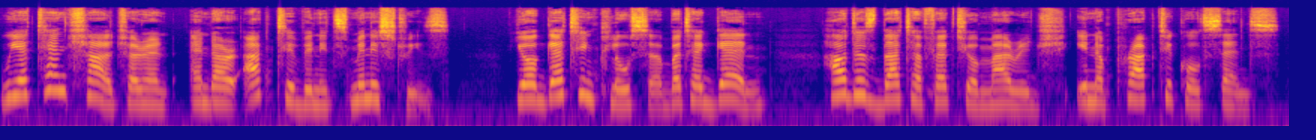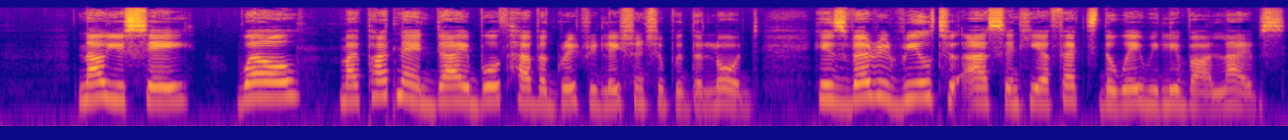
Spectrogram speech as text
We attend church and are active in its ministries. You're getting closer, but again, how does that affect your marriage in a practical sense? Now you say, well, my partner and I both have a great relationship with the Lord. He is very real to us and He affects the way we live our lives.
